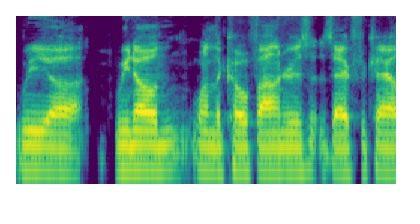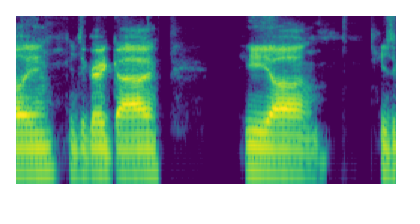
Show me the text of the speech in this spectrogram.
We uh we know one of the co-founders, Zach Fricali. He's a great guy. He uh he's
